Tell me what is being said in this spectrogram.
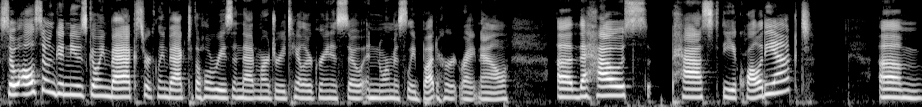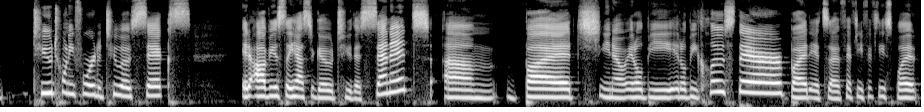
so, also in good news, going back, circling back to the whole reason that Marjorie Taylor Greene is so enormously butthurt right now, uh, the House passed the Equality Act, um, 224 to 206. It obviously has to go to the Senate, um, but you know it'll be it'll be close there. But it's a 50-50 split,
